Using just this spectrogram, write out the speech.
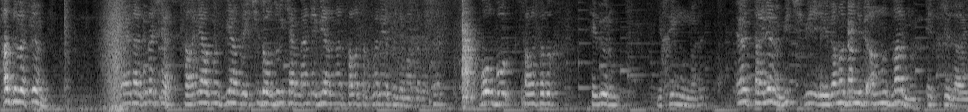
hazırlasın. Evet arkadaşlar Salih ablamız bir yanda içi doldururken ben de bir yandan salatalıkları yapacağım arkadaşlar. Bol bol salatalık seviyorum. Yıkayayım bunları. Evet Salih Hanım hiç bir e, Ramazan'da bir anınız var mı? Eskiye dair.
